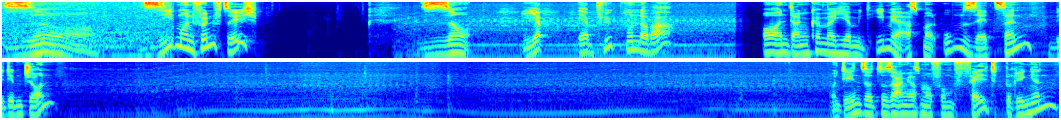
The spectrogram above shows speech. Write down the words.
So. 57. So. Ja, er pflügt wunderbar. Und dann können wir hier mit ihm ja erstmal umsetzen, mit dem John. Und den sozusagen erstmal vom Feld bringen,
